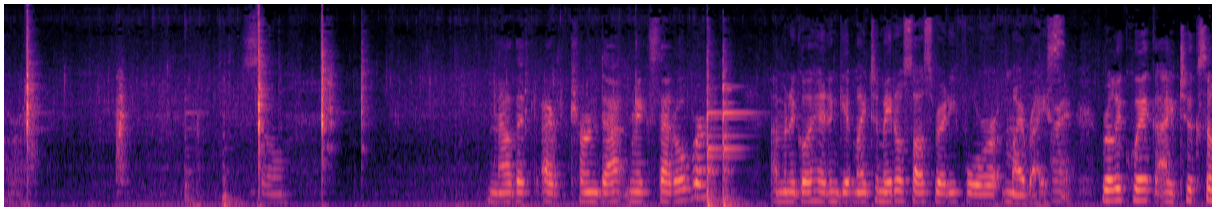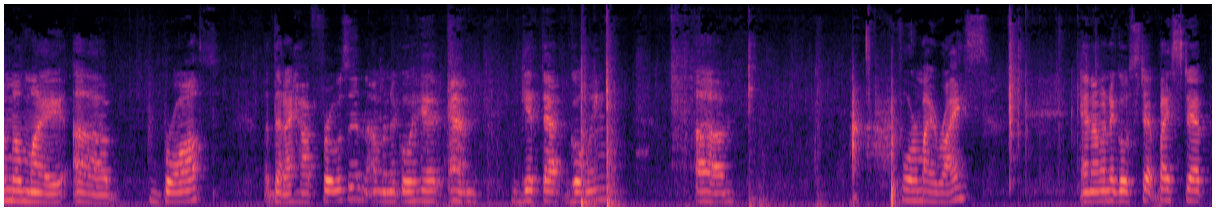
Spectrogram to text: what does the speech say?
All right. So now that I've turned that, mixed that over, I'm gonna go ahead and get my tomato sauce ready for my rice. Right, really quick, I took some of my uh, broth that I have frozen. I'm gonna go ahead and get that going um, for my rice. And I'm gonna go step by step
